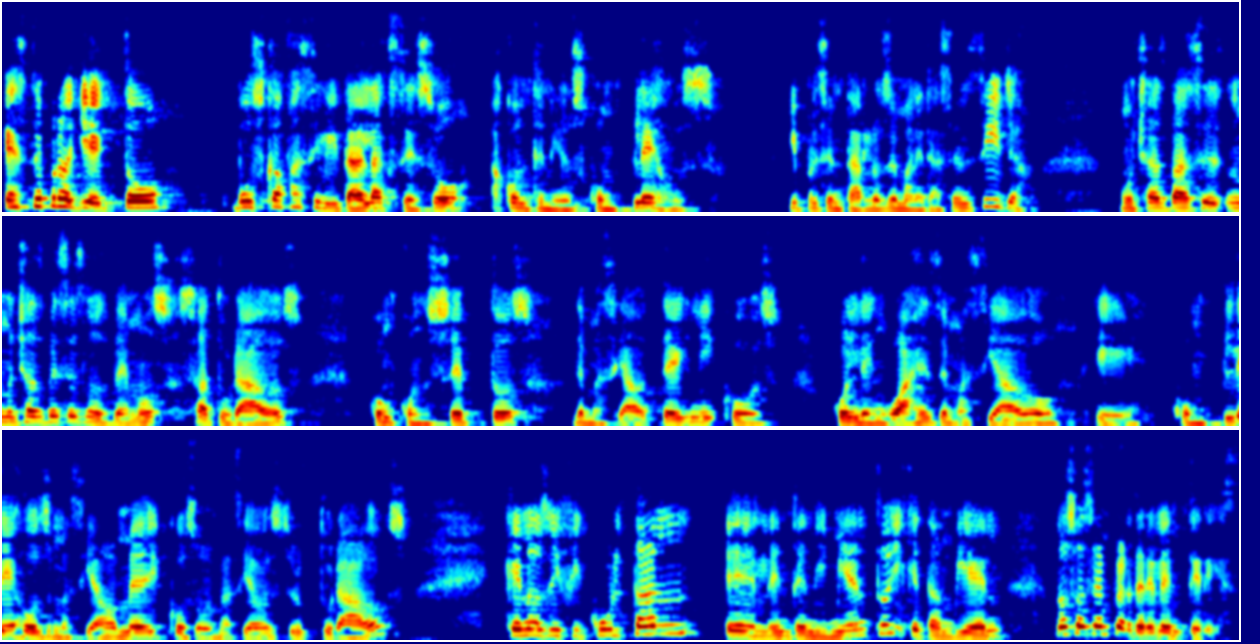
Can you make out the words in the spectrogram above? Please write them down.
Este proyecto busca facilitar el acceso a contenidos complejos y presentarlos de manera sencilla. Muchas veces, muchas veces nos vemos saturados con conceptos demasiado técnicos, con lenguajes demasiado eh, complejos, demasiado médicos o demasiado estructurados, que nos dificultan el entendimiento y que también nos hacen perder el interés.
